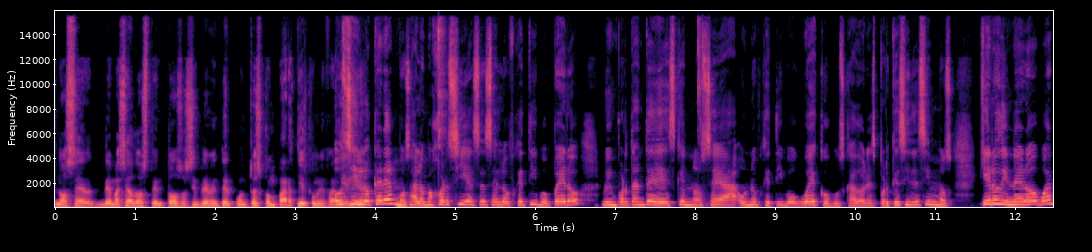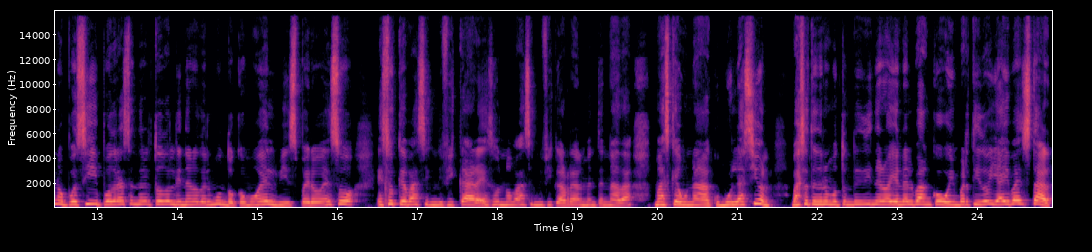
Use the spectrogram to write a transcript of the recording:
no ser demasiado ostentoso. Simplemente el punto es compartir con mi familia. O si lo queremos, a lo mejor sí ese es el objetivo, pero lo importante es que no sea un objetivo hueco, buscadores, porque si decimos, quiero dinero, bueno, pues sí, podrás tener todo el dinero del mundo como Elvis, pero eso, eso qué va a significar? Eso no va a significar realmente nada más que una acumulación. Vas a tener un montón de dinero ahí en el banco o invertido y ahí va a estar,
